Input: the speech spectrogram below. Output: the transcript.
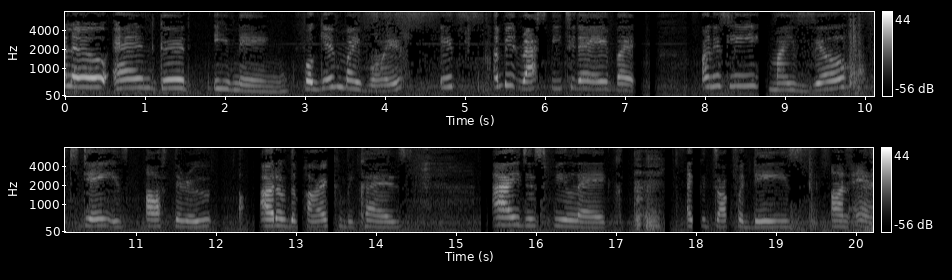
Hello and good evening. Forgive my voice. It's a bit raspy today, but honestly, my zeal today is off the route, out of the park because I just feel like I could talk for days on end.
